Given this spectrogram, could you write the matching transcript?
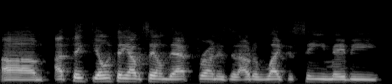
Um, I think the only thing I would say on that front is that I would have liked to see maybe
